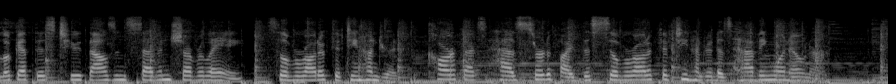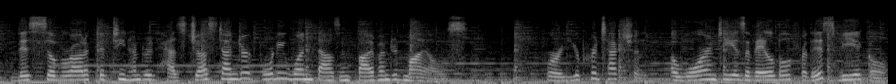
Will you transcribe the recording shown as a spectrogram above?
Look at this 2007 Chevrolet Silverado 1500. Carfax has certified this Silverado 1500 as having one owner. This Silverado 1500 has just under 41,500 miles. For your protection, a warranty is available for this vehicle.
